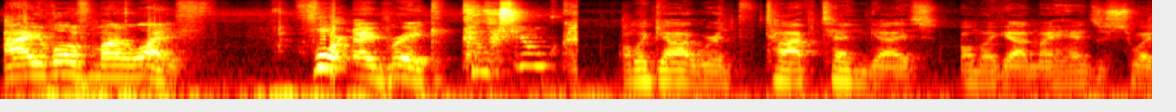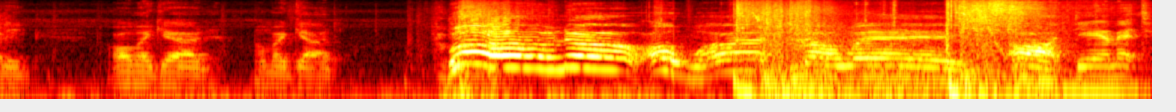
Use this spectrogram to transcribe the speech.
I love my life. Fortnite break. Oh my god, we're in top 10, guys. Oh my god, my hands are sweating. Oh my god. Oh my god. Oh no! Oh what? No way! Oh damn it!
